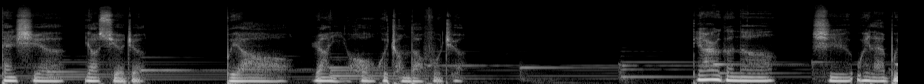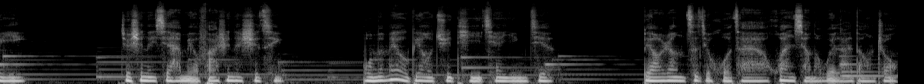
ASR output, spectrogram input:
但是要学着，不要让以后会重蹈覆辙。第二个呢，是未来不迎，就是那些还没有发生的事情，我们没有必要去提前迎接，不要让自己活在幻想的未来当中，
